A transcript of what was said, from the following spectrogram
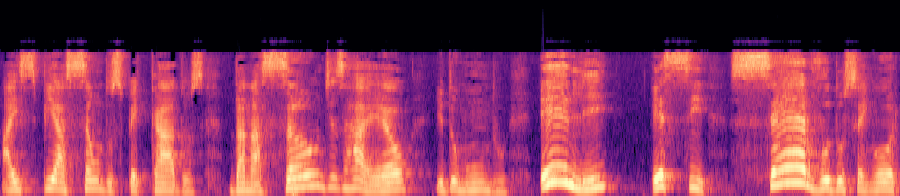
a expiação dos pecados da nação de Israel e do mundo. Ele, esse servo do Senhor,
